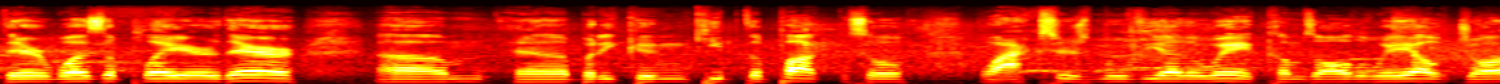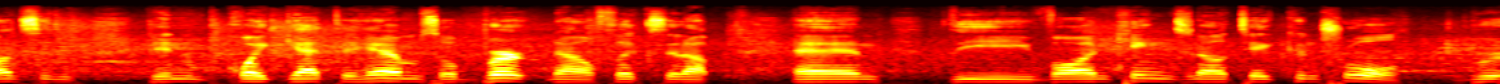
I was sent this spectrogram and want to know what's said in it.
There was a player there, um, uh, but he couldn't keep the puck. So Waxers move the other way. It comes all the way out. Johnson didn't quite get to him, so Burt now flicks it up. And the Vaughan Kings now take control. Br-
